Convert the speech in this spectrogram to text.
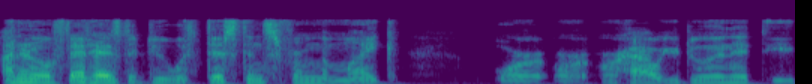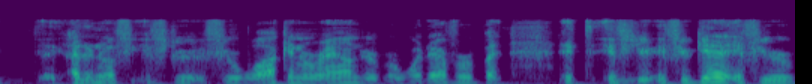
I don't know if that has to do with distance from the mic or, or, or how you're doing it. I don't know if, if you're if you're walking around or, or whatever, but it, if you if you get if your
